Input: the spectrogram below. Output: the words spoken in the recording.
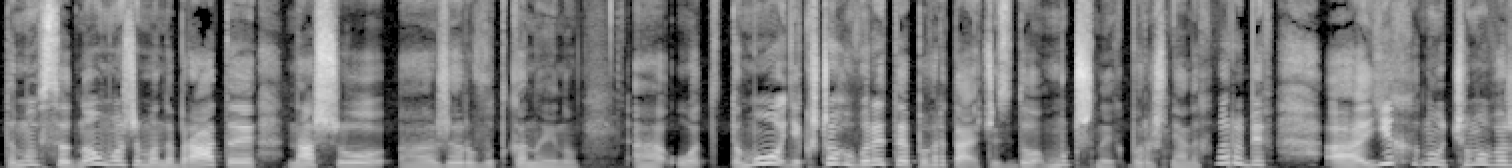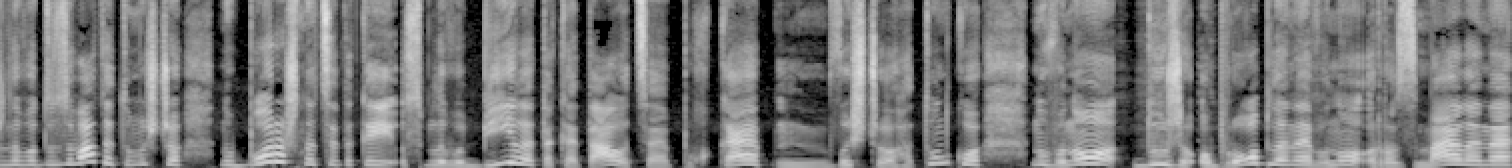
то ми все одно можемо набрати нашу е, жирову тканину. От Тому, якщо говорити, повертаючись до мучних борошняних виробів, їх ну чому важливо дозувати? Тому що ну борошно це такий особливо біле, таке та оце пухке вищого гатунку. Ну воно дуже оброблене, воно розмелене,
